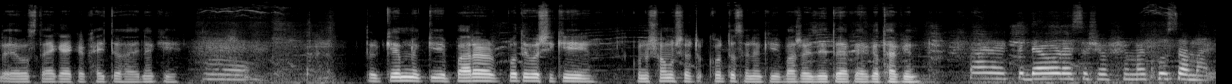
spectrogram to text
এই অবস্থা একা একা খাইতে হয় নাকি? হ্যাঁ। তো কেমনে কি পাড়ার প্রতিবেশী কি কোনো সমস্যা করতেছে নাকি? বাসায় যেহেতু একা একা থাকেন। আর একটা দেওয়ার আছে সবসময় খুসা মারে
